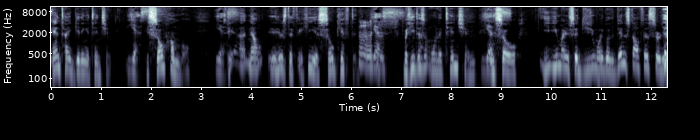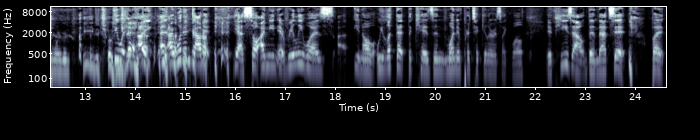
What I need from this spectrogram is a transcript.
anti getting attention. Yes. He's so humble. yes. He- uh, now, here's the thing: he is so gifted, Yes. but he doesn't want attention. Yes. And so, you, you might have said, "Do you want to go to the dentist office, or do you want to go?" To, he, he just chose. he would. I, I I wouldn't doubt it. Yes. So I mean, it really was. Uh, you know, we looked at the kids, and one in particular is like, well, if he's out, then that's it. But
